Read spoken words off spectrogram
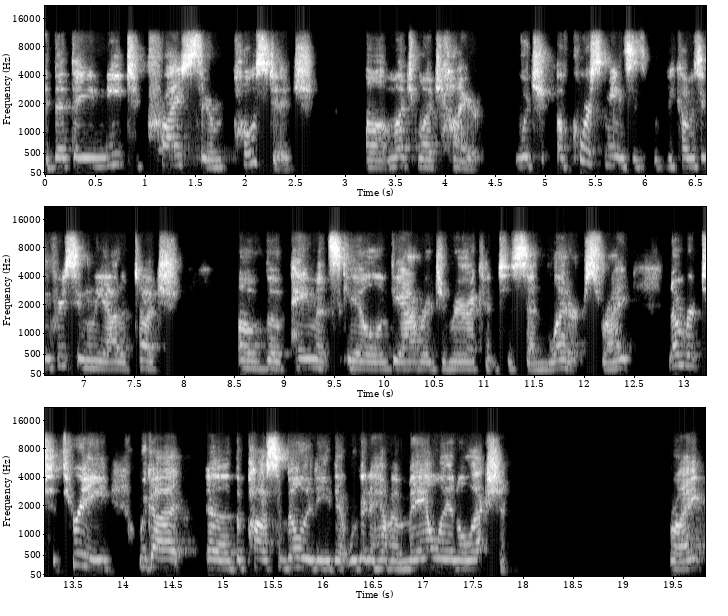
that they need to price their postage uh, much, much higher, which of course means it becomes increasingly out of touch of the payment scale of the average American to send letters, right? Number two, three, we got uh, the possibility that we're going to have a mail in election, right?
